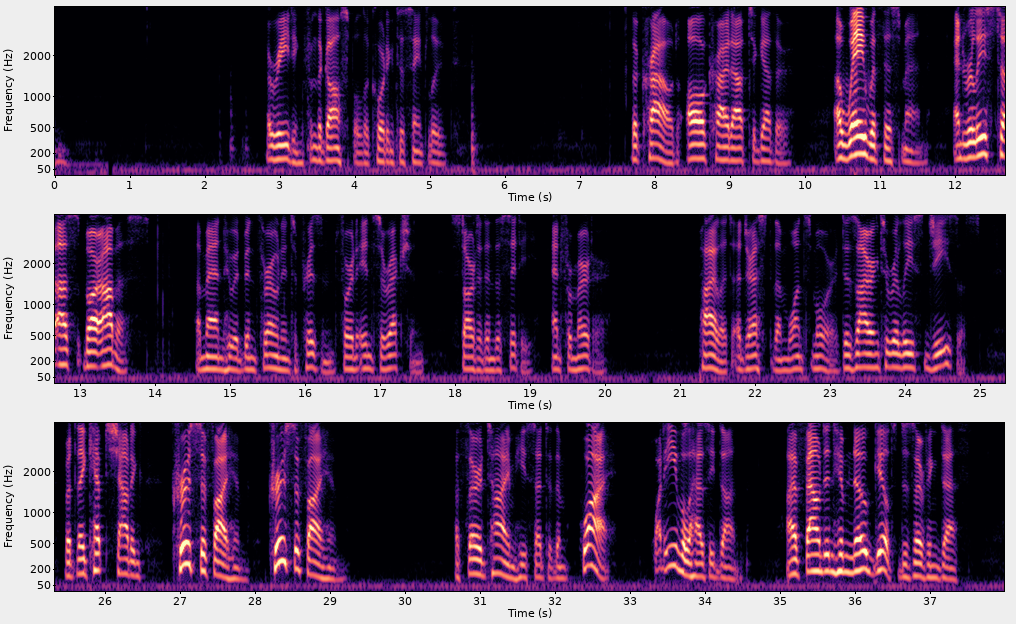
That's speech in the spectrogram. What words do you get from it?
A reading from the Gospel according to St. Luke. The crowd all cried out together, Away with this man, and release to us Barabbas, a man who had been thrown into prison for an insurrection started in the city and for murder. Pilate addressed them once more, desiring to release Jesus but they kept shouting, Crucify him! Crucify him! A third time he said to them, Why? What evil has he done? I have found in him no guilt deserving death.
